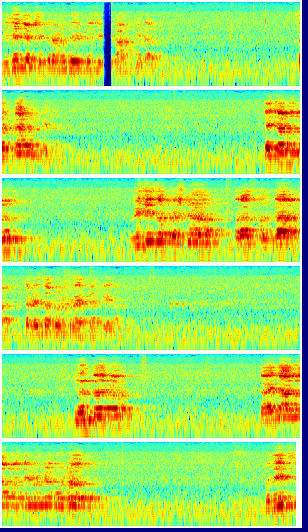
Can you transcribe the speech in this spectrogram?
विजेच्या क्षेत्रामध्ये मी जे काम केलं सरकारने केलं त्याच्यामधून विजेचा प्रश्न बराच हलका करायचा पण प्रयत्न केला. नंतर कायदा आला मंत्रिमंडळ मोठं होतं. मध्येच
